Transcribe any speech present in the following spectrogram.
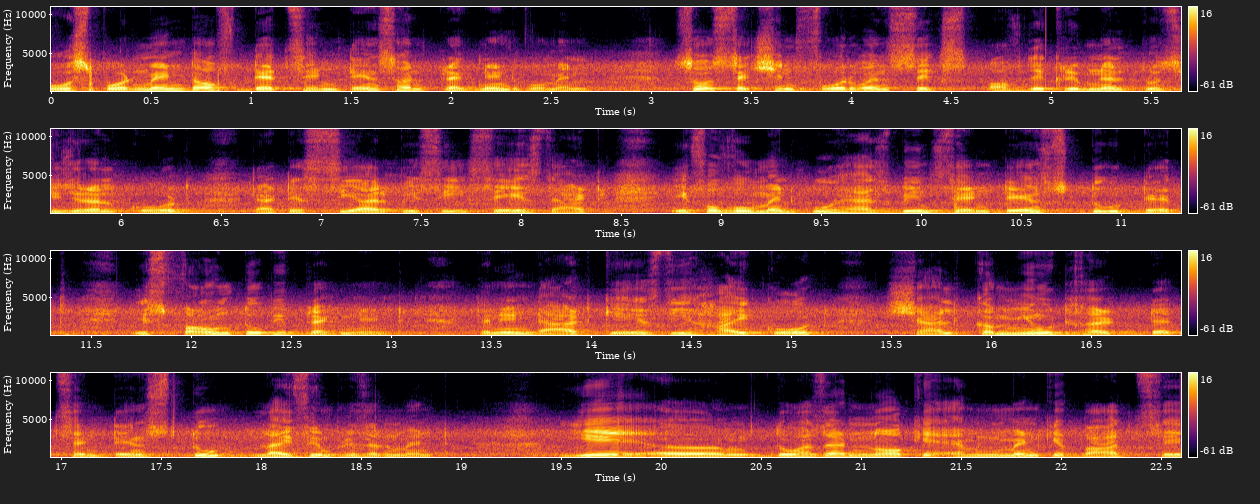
Postponement of death sentence on pregnant women so section 416 of the criminal procedural code that is C R P C says that if a women who has been sentence to death is found to be pregnant then in that case the high court shall commute her death sentence to life imprisonment ये uh, 2009 के अमेंडमेंट के बाद से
